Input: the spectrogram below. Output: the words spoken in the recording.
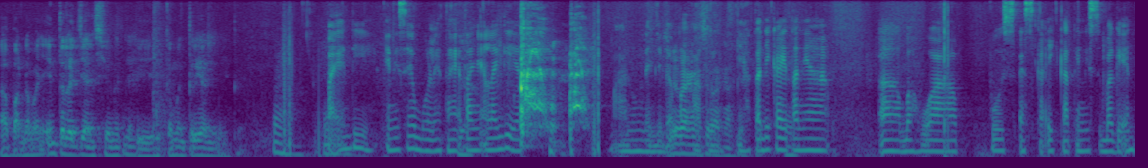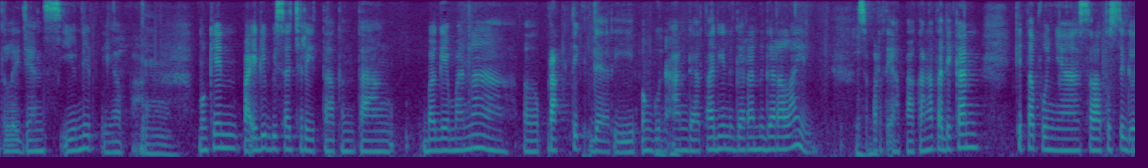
apa namanya intelligence unit di kementerian gitu. Hmm. Pak Edi, ini saya boleh tanya-tanya ya. lagi ya, Pak Anung dan juga silakan, Pak Silakan. Ya tadi kaitannya uh, bahwa Pus SK IKAT ini sebagai intelligence unit ya Pak. Hmm. Mungkin Pak Edi bisa cerita tentang bagaimana uh, praktik dari penggunaan data di negara-negara lain. Hmm. Seperti apa? Karena tadi kan kita punya 132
